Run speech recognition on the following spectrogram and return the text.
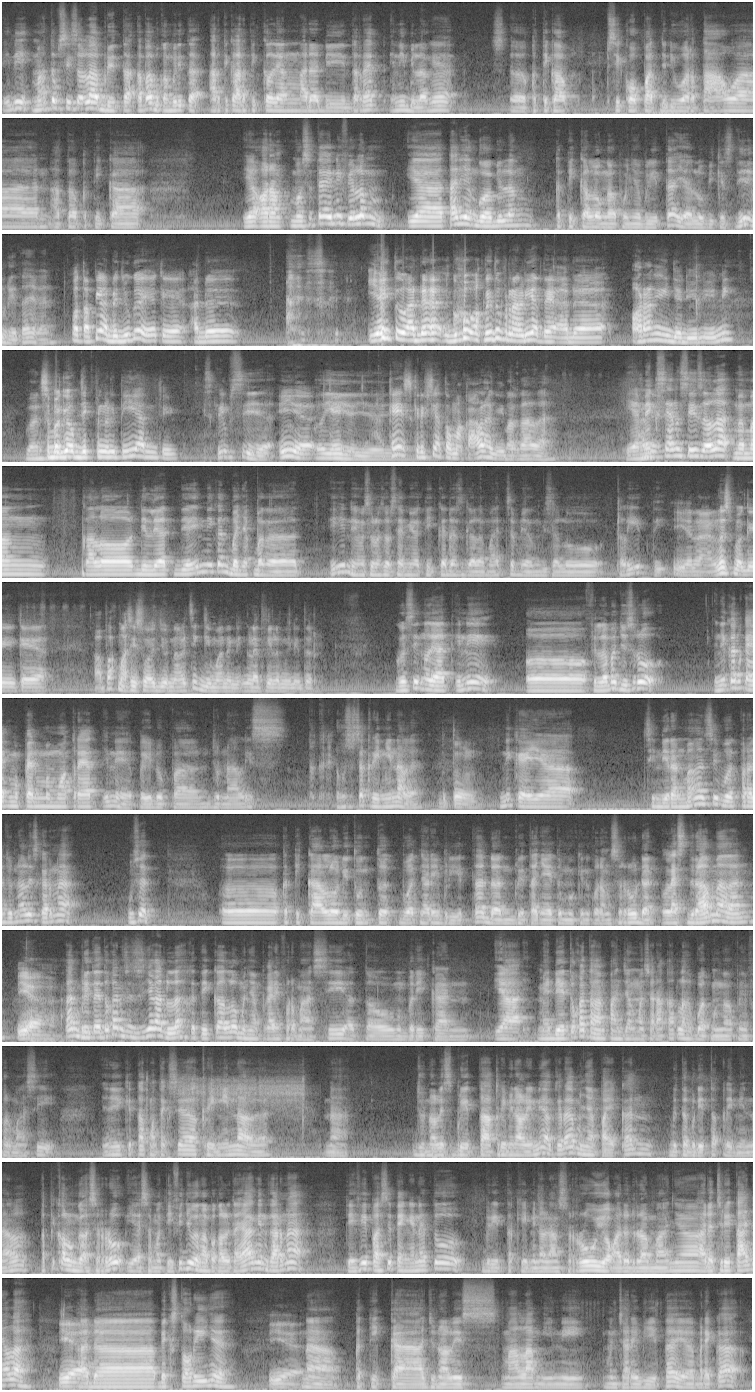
Ini mantap sih soalnya berita apa bukan berita artikel-artikel yang ada di internet ini bilangnya eh, ketika psikopat jadi wartawan atau ketika ya orang maksudnya ini film ya tadi yang gua bilang ketika lo nggak punya berita ya lo bikin sendiri beritanya kan. Oh tapi ada juga ya kayak ada Iya itu ada gue waktu itu pernah lihat ya ada orang yang jadiin ini Bahan- sebagai objek penelitian cuy. Skripsi ya? Iya oh, kayak, iya iya, iya. kayak skripsi atau makalah gitu. Makalah. Ya make sense sih soalnya memang kalau dilihat dia ini kan banyak banget ini unsur-unsur semiotika dan segala macam yang bisa lo teliti. Iya nah lu sebagai kayak apa mahasiswa jurnalistik gimana nih ngeliat film ini tuh gue sih ngelihat ini eh filmnya justru ini kan kayak pengen memotret ini ya, kehidupan jurnalis khususnya kriminal ya. Betul. Ini kayak sindiran banget sih buat para jurnalis karena buset eh, ketika lo dituntut buat nyari berita dan beritanya itu mungkin kurang seru dan less drama kan? Iya. Kan berita itu kan esensinya adalah ketika lo menyampaikan informasi atau memberikan ya media itu kan tangan panjang masyarakat lah buat mengapa informasi. Ini kita konteksnya kriminal ya. Nah jurnalis berita kriminal ini akhirnya menyampaikan berita-berita kriminal tapi kalau nggak seru ya sama TV juga nggak bakal ditayangin karena TV pasti pengennya tuh berita kriminal yang seru yang ada dramanya ada ceritanya lah. Iya. ada backstory-nya. Iya. Nah, ketika jurnalis malam ini mencari berita ya mereka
